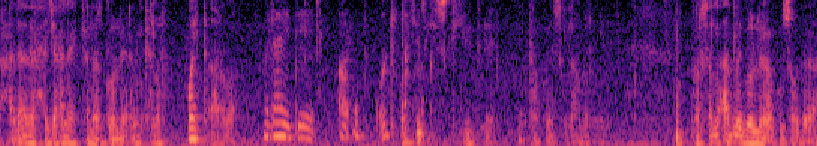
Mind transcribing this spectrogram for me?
حد هذا حاجة عليه كلر قول لي يعني كلر وايت أربعة. ولا يدي ويريس كيوت إيه أنت أقول سلام ربي. فرسل عدل قول لي أكو صعوبة.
